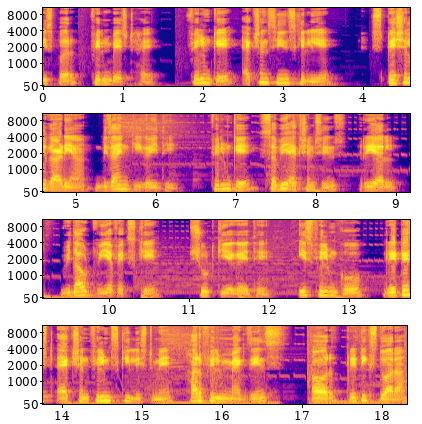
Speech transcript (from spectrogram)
इस पर फ़िल्म बेस्ड है। फ़िल्म के एक्शन सीन्स के लिए स्पेशल गाड़ियाँ डिज़ाइन की गई थी। फ़िल्म के सभी action scenes real without VFX के शूट किए गए थे। इस फ़िल्म को ग्रेटेस्ट एक्शन फिल्म्स की लिस्ट में हर फ़िल्म मैगजीन्स और क्रिटिक्स द्वारा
